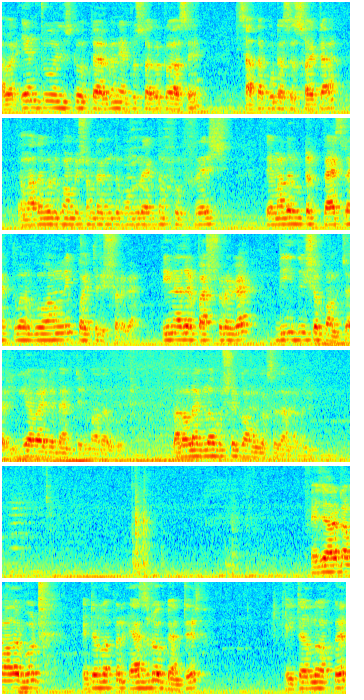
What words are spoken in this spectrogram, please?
আবার এম টু ইউজ করতে পারবেন এম টু সকেটও আছে সাতা ফুট আছে ছয়টা। তো মাদারবোর্ডের কন্ডিশনটা কিন্তু বন্ধুরা একদম ফুল ফ্রেশ তো এই মাদারবোর্ডটার প্রাইস রাখতে পারব অনলি পঁয়ত্রিশশো টাকা। তিন হাজার পাঁচশো টাকা বি দুইশো পঞ্চাশ গিগাবাইটের ব্যান্ডের মাদারবোর্ড। ভালো লাগলে অবশ্যই কমেন্ট বক্সে জানাবেন। এই যে আরেকটা মাদারবোর্ড, এটা হলো আপনার অ্যাজরক ব্যান্ডের এইটা হলো আপনার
